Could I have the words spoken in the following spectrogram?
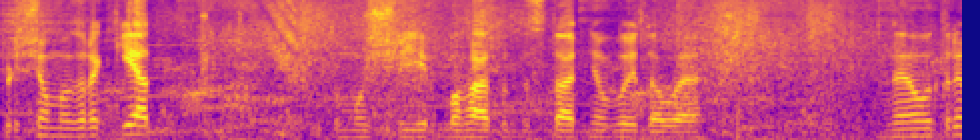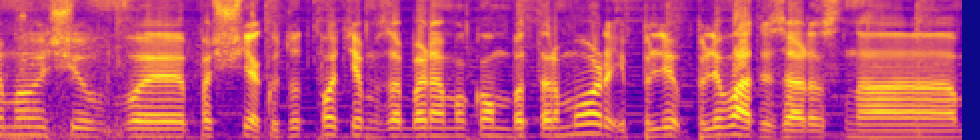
Причому з ракет, тому що їх багато достатньо видали. Не отримуючи в е, пащеку. Тут потім заберемо комбат армор і плю- плювати зараз на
